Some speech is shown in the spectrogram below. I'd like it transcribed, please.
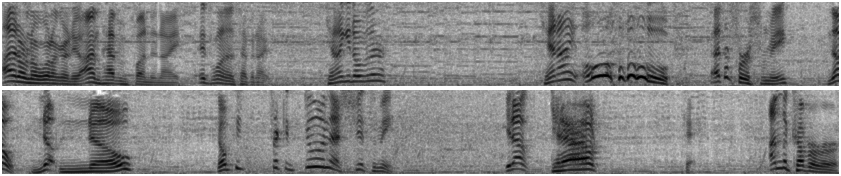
I don't know what I'm gonna do. I'm having fun tonight. It's one of those type of nights. Can I get over there? Can I? Oh, that's a first for me. No, no, no. Don't be freaking doing that shit to me. Get out. Get out. Okay. I'm the coverer.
